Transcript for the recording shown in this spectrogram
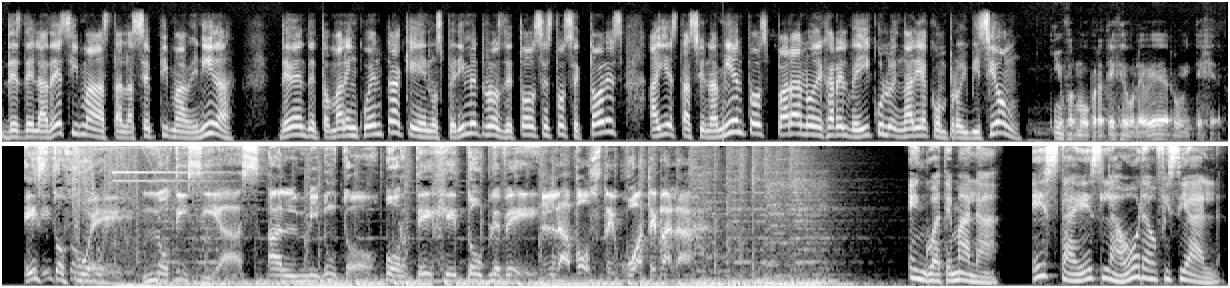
desde la décima hasta la séptima avenida. Deben de tomar en cuenta que en los perímetros de todos estos sectores hay estacionamientos para no dejar el vehículo en área con prohibición. Informó para TGW Rubí Tejeda. Esto fue Noticias al Minuto por TGW, La Voz de Guatemala. En Guatemala, esta es la hora oficial.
